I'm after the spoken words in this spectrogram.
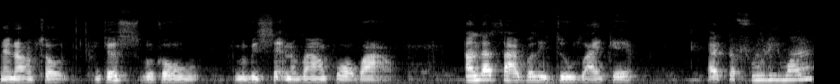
You know, so this will go will be sitting around for a while. Unless I really do like it. Like the fruity one.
